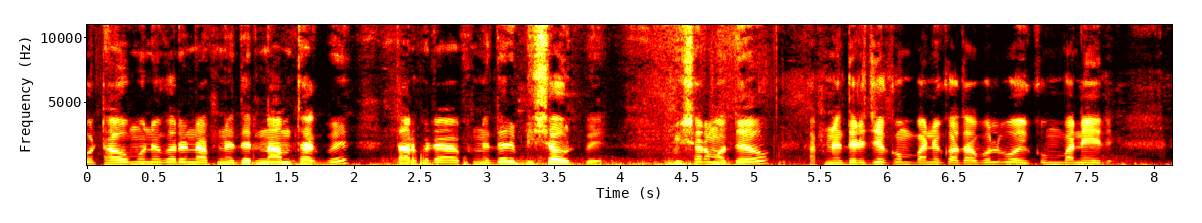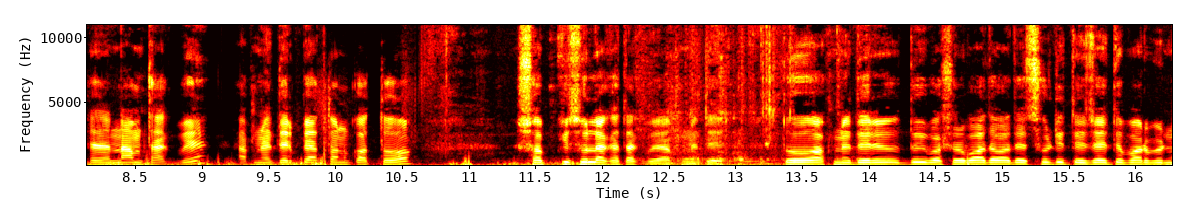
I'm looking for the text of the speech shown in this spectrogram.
ওটাও মনে করেন আপনাদের নাম থাকবে, তারপরে আপনাদের ভিসা উঠবে। ভিসার মধ্যেও আপনাদের যে কোম্পানির কথা বলব, ওই কোম্পানির নাম থাকবে। আপনাদের বেতন কত সব কিছু লেখা থাকবে আপনাদের। তো আপনাদের দুই বছর বাদে বাদে ছুটিতে যাইতে পারবেন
